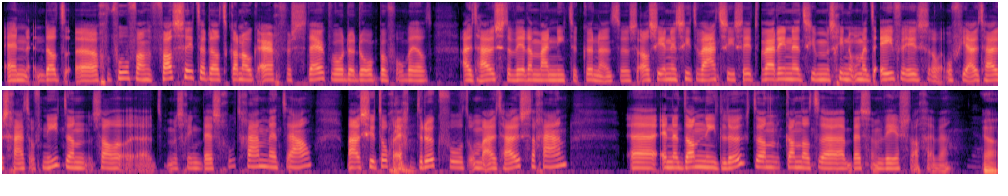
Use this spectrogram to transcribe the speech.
En dat eh, gevoel van vastzitten, dat kan ook erg versterkt worden door bijvoorbeeld uit huis te willen, maar niet te kunnen. Dus als je in een situatie zit waarin het je misschien om het even is of je uit huis gaat of niet, dan zal het misschien best goed gaan mentaal. Maar als je toch echt druk voelt om uit huis te gaan eh, en het dan niet lukt, dan kan dat eh, best een weerslag hebben. Ja.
